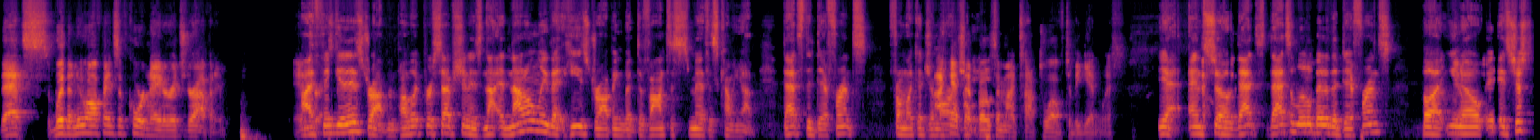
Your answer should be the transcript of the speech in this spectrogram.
that's with a new offensive coordinator, it's dropping him. I think it is dropping. Public perception is not not only that he's dropping, but Devonta Smith is coming up. That's the difference from like a Ja'Marr. I had them both in my top twelve to begin with. Yeah, and so that's that's a little bit of the difference, but you yeah. know, it, it's just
